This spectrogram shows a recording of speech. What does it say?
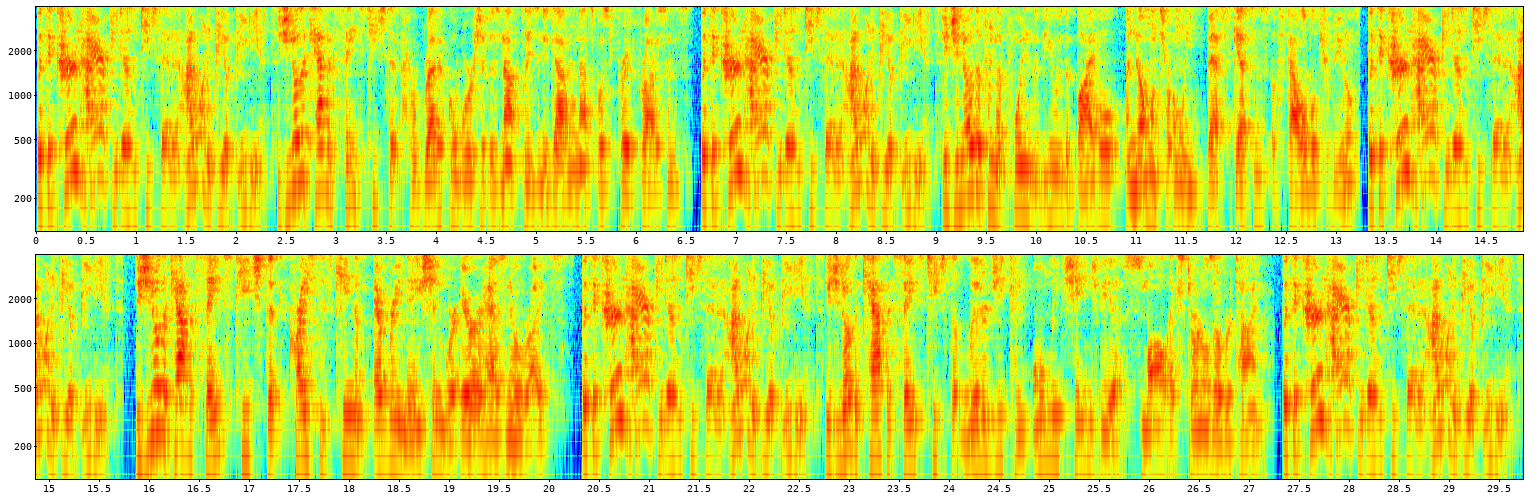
But the current hierarchy doesn't teach that, and I want to be obedient. Did you know the Catholic saints teach that heretical worship is not pleasing to God and we're not supposed to pray with Protestants? But the current hierarchy doesn't teach that, and I want to be obedient. Did you know that from the point of the view of the Bible, annulments are only best guesses of fallible tribunals? But the current hierarchy doesn't teach that, and I want to be obedient. Did you know the Catholic saints teach that Christ is king of every nation where error has no rights? But the current hierarchy doesn't teach that, and I want to be obedient. Did you know the Catholic saints teach that liturgy can only change via small externals over time? But the current hierarchy doesn't teach that, and I want to be obedient.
